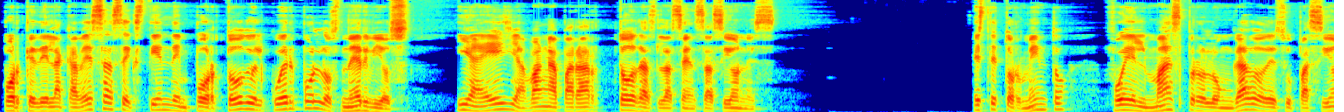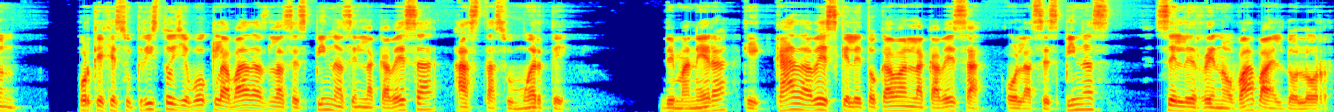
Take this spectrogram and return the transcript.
porque de la cabeza se extienden por todo el cuerpo los nervios, y a ella van a parar todas las sensaciones. Este tormento fue el más prolongado de su pasión, porque Jesucristo llevó clavadas las espinas en la cabeza hasta su muerte, de manera que cada vez que le tocaban la cabeza o las espinas, se le renovaba el dolor.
